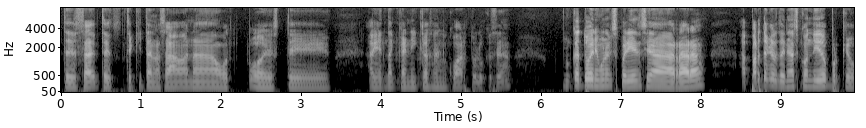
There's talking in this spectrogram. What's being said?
te, te, quitan la sábana, o, o este, avientan canicas en el cuarto, lo que sea. Nunca tuve ninguna experiencia rara, aparte que lo tenía escondido porque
